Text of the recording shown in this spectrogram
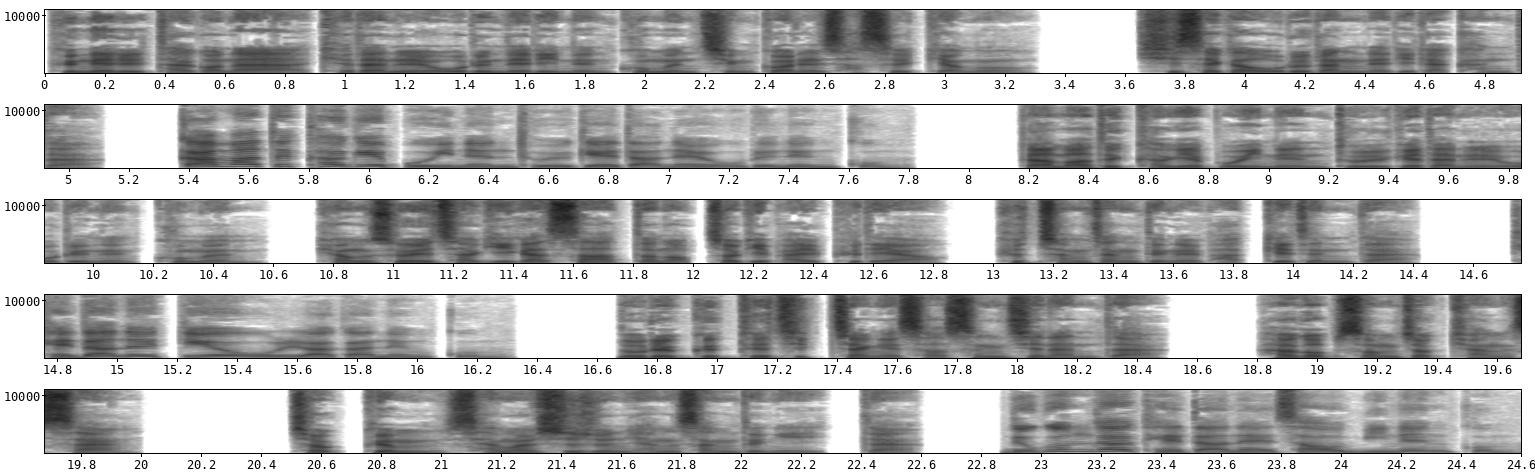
그네를 타거나 계단을 오르내리는 꿈은 증권을 샀을 경우 시세가 오르락내리락 한다. 까마득하게 보이는 돌계단을 오르는 꿈. 까마득하게 보이는 돌계단을 오르는 꿈은 평소에 자기가 쌓았던 업적이 발표되어 표창장 등을 받게 된다. 계단을 뛰어 올라가는 꿈. 노력 끝에 직장에서 승진한다. 학업 성적 향상, 적금, 생활 수준 향상 등이 있다. 누군가 계단에서 미는 꿈.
